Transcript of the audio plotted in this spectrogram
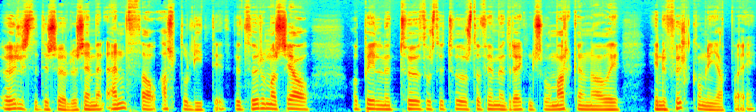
auðlistu til sölu sem er ennþá allt og lítið. Við þurfum að sjá á bylunu 2000-2500 eignir svo markanin á hennu fullkomni jafnvægi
